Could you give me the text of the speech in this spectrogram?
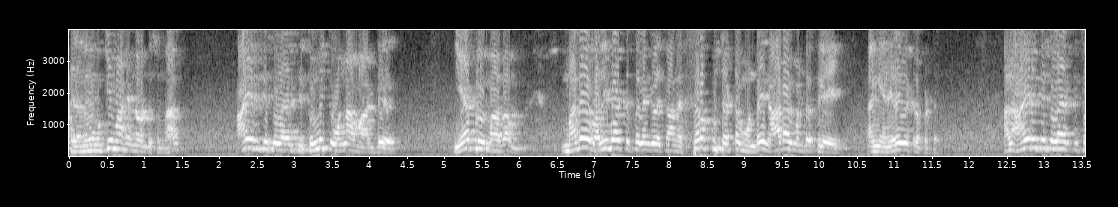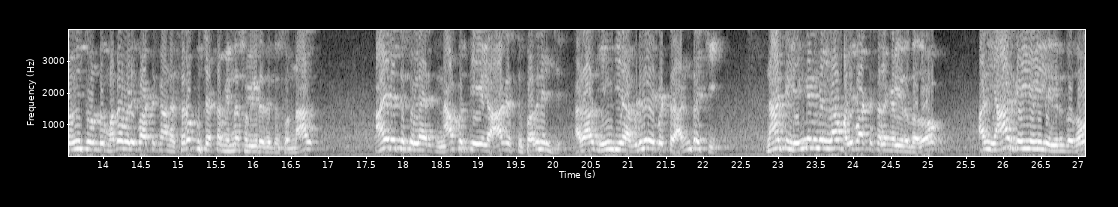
இதில் மிக முக்கியமாக என்னவென்று சொன்னால் ஆயிரத்தி தொள்ளாயிரத்தி தொண்ணூத்தி ஒன்றாம் ஆண்டு ஏப்ரல் மாதம் மத வழிபாட்டு தலங்களுக்கான சிறப்பு சட்டம் ஒன்றை நாடாளுமன்றத்திலே அங்கே நிறைவேற்றப்பட்டது. ஆனால் ஆயிரத்தி தொள்ளாயிரத்தி தொண்ணூத்தி ஒன்று மத வழிபாட்டுக்கான சிறப்பு சட்டம் என்ன சொல்கிறது என்று சொன்னால் ஆயிரத்தி தொள்ளாயிரத்தி நாற்பத்தி ஏழு ஆகஸ்ட் பதினஞ்சு அதாவது இந்தியா விடுதலை பெற்ற அன்றைக்கு நாட்டில் எங்கெங்கெல்லாம் வழிபாட்டு தலங்கள் இருந்ததோ அது யார் கைகளில் இருந்ததோ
